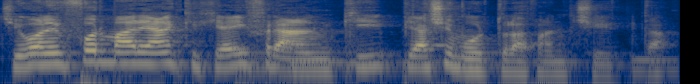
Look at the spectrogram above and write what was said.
ci vuole informare anche che ai franchi piace molto la pancetta.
